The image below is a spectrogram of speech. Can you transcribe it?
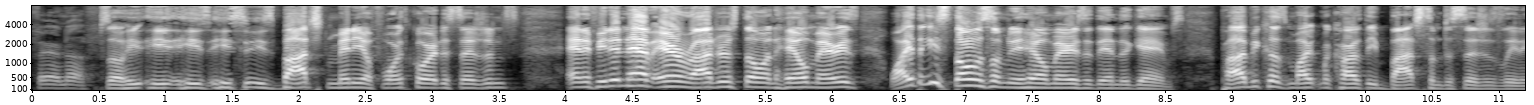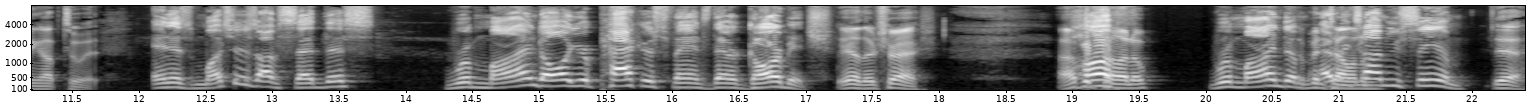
Fair enough. So he, he he's he's he's botched many a fourth quarter decisions. And if he didn't have Aaron Rodgers throwing hail marys, why do you think he's throwing so many hail marys at the end of the games? Probably because Mike McCarthy botched some decisions leading up to it. And as much as I've said this, remind all your Packers fans they're garbage. Yeah, they're trash. I've been Huff. telling them. Remind them every time you see them. Yeah,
